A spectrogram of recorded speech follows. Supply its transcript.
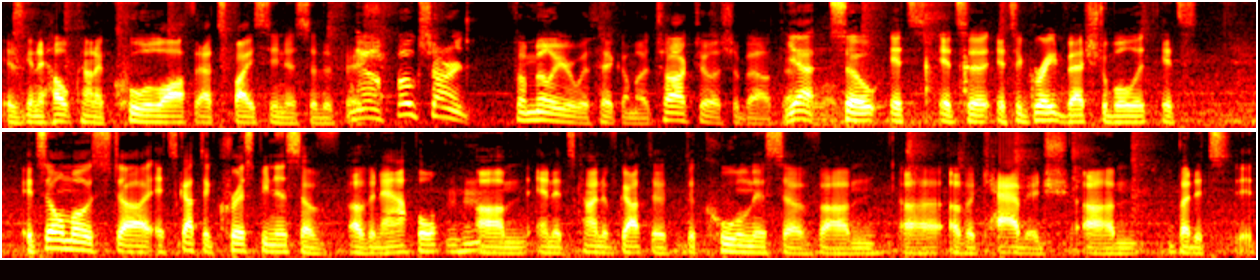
is going to help kind of cool off that spiciness of the fish. Now, if folks aren't familiar with jicama, talk to us about that. Yeah, little so it's it's a it's a great vegetable. It, it's it's almost uh, it's got the crispiness of, of an apple, Mm-hmm. um, and it's kind of got the, the coolness of um, uh, of a cabbage. Um, but it's it,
